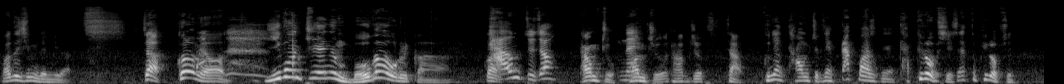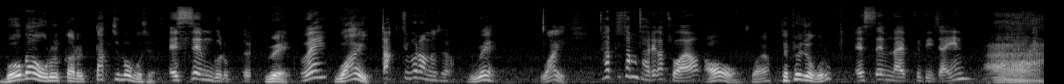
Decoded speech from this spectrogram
받으시면 됩니다. 자, 그러면 이번 주에는 뭐가 오를까? 그러니까 다음 주죠? 다음 주, 네. 다음 주, 다음 주. 자, 그냥 다음 주 그냥 딱 봐서 그냥 다 필요 없이 세트 필요 없이 뭐가 오를까를 딱 집어보세요. SM 그룹들. 왜? 왜? Why? 딱 집으라면서요. 왜? Why? 차트상 자리가 좋아요. 어우, 좋아요. 대표적으로? SM 라이프 디자인. 아,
